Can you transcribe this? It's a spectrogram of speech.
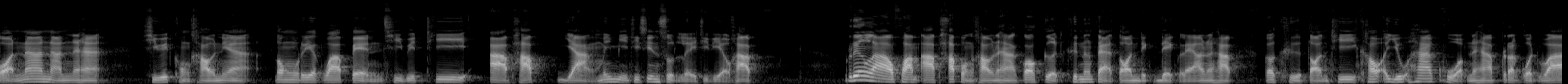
ก่อนหน้านั้นนะฮะชีวิตของเขาเนี่ยต้องเรียกว่าเป็นชีวิตที่อาภัพอย่างไม่มีที่สิ้นสุดเลยทีเดียวครับ เรื่องราวความอาภัพของเขานะฮะก็เกิดขึ้นตั้งแต่ตอนเด็กๆแล้วนะครับ ก็คือตอนที่เขาอายุ 5 ขวบนะครับปรากฏว่า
